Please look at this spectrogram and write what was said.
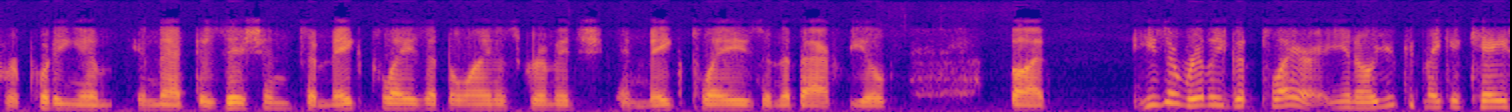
for putting him in that position to make plays at the line of scrimmage and make plays in the backfield. But he's a really good player. You know, you could make a case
